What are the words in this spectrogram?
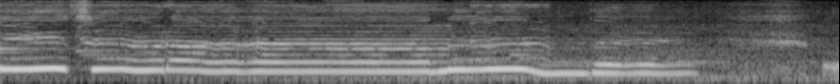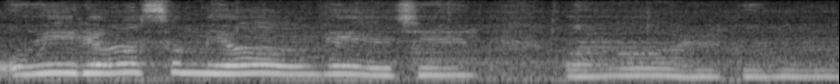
잊으라 하는데 오히려 선명해진 얼굴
